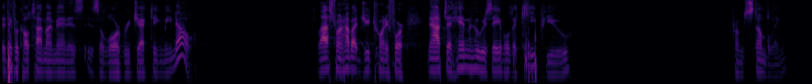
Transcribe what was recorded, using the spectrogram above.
the difficult time I'm in is, is the Lord rejecting me. No. Last one, how about Jude 24? Now to him who is able to keep you from stumbling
